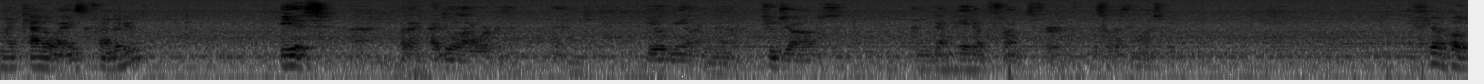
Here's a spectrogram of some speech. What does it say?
Mike Calloway, is a friend of yours? He is, uh, but I, I do a lot of work with him, and he owed me on uh, two jobs, and we got paid up front for this other thing last week. If you're holding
